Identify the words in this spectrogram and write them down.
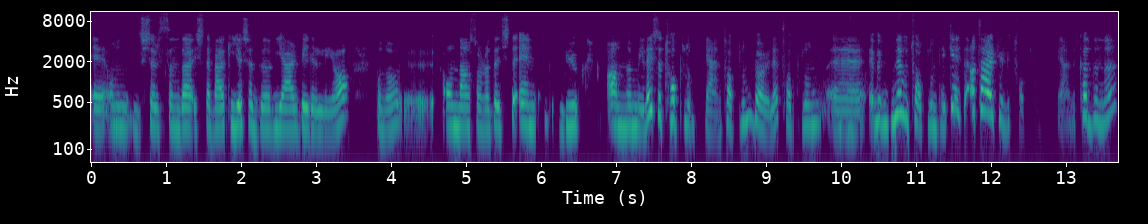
e, onun dışarısında işte belki yaşadığın yer belirliyor bunu. E, ondan sonra da işte en büyük anlamıyla işte toplum yani toplum böyle toplum e, ne bu toplum peki? Ataerkil bir toplum yani kadını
